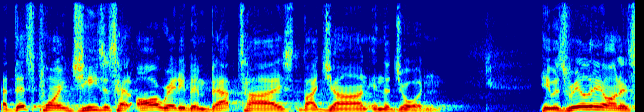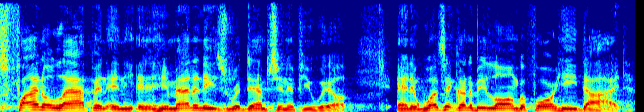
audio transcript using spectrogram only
At this point, Jesus had already been baptized by John in the Jordan. He was really on his final lap in, in, in humanity's redemption, if you will. And it wasn't going to be long before he died.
